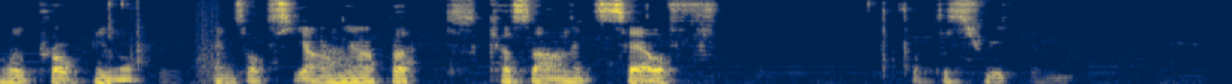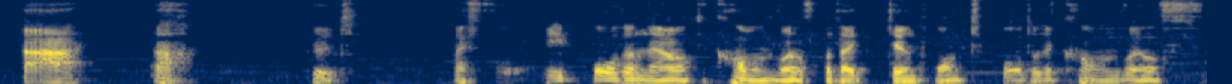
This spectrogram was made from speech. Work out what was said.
Will probably not be Transoxiana, but Kazan itself for this region. Ah! Ah, good. I thought we border now the Commonwealth, but I don't want to border the Commonwealth.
